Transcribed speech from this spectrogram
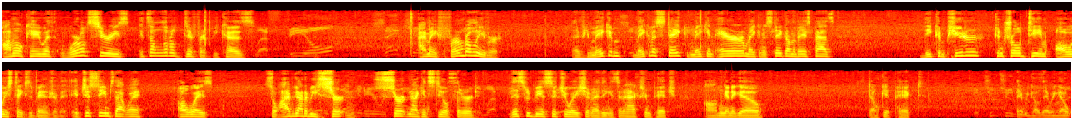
I'm okay with. World Series, it's a little different because I'm a firm believer that if you make a make a mistake, make an error, make a mistake on the base paths, the computer controlled team always takes advantage of it. It just seems that way, always. So I've got to be certain, certain I can steal third. This would be a situation. I think it's an action pitch. I'm gonna go. Don't get picked. There we go. There we go.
